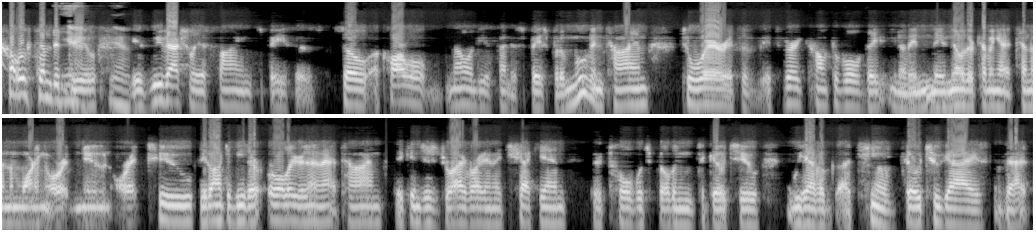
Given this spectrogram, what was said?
come to Yeah, do yeah. is we've actually assigned spaces. So a car will not only be assigned a space, but a move in time to where it's a it's very comfortable. They you know they they know they're coming in at ten in the morning or at noon or at two. They don't have to be there earlier than that time. They can just drive right in and check in. They're told which building to go to. We have a, a team of go-to guys that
